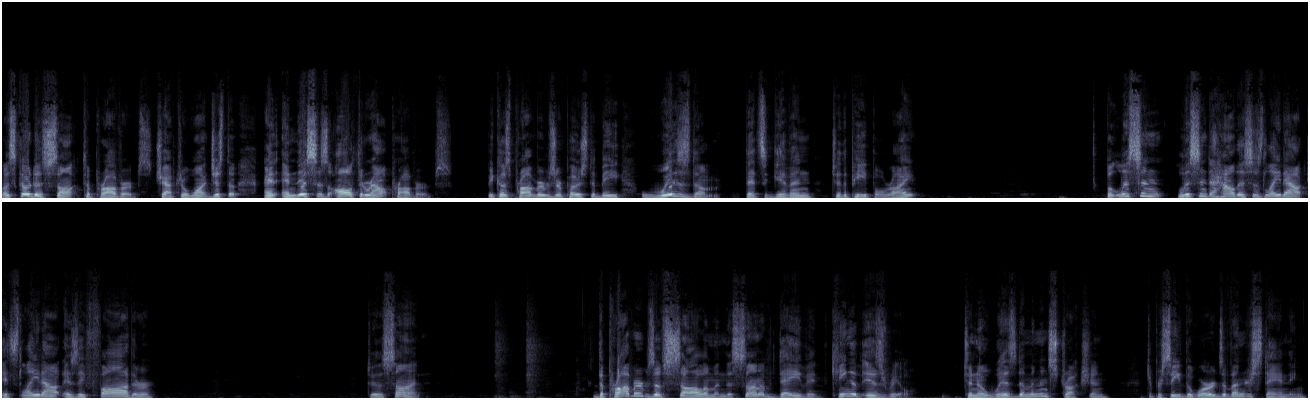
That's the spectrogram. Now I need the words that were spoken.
Let's go to to Proverbs chapter 1. Just to, and and this is all throughout Proverbs because Proverbs are supposed to be wisdom that's given to the people, right? But listen listen to how this is laid out. It's laid out as a father to the son. The Proverbs of Solomon, the son of David, king of Israel, to know wisdom and instruction, to perceive the words of understanding,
